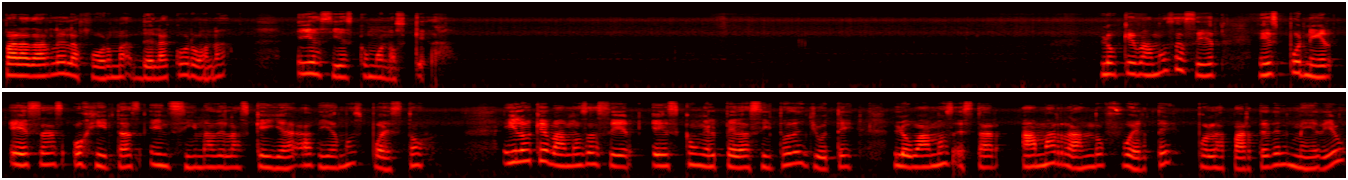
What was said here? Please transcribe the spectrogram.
para darle la forma de la corona. Y así es como nos queda Lo que vamos a hacer es poner esas hojitas encima de las que ya habíamos puesto. Y lo que vamos a hacer es con el pedacito de yute lo vamos a estar amarrando fuerte por la parte del medio.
